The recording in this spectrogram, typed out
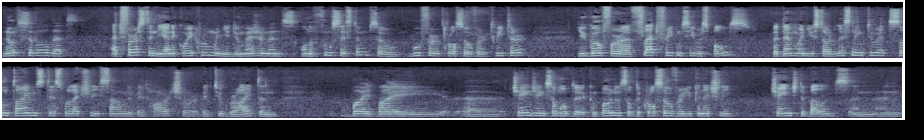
noticeable that at first in the anechoic room when you do measurements on a full system, so woofer, crossover, tweeter, you go for a flat frequency response but then when you start listening to it, sometimes this will actually sound a bit harsh or a bit too bright. And by, by uh, changing some of the components of the crossover, you can actually change the balance and, and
